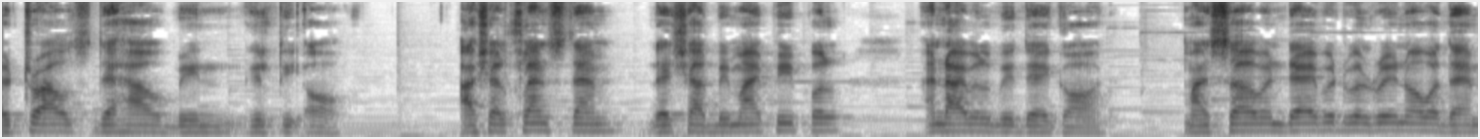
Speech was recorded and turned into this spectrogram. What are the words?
betrayals they have been guilty of. I shall cleanse them, they shall be my people, and I will be their God. My servant David will reign over them,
